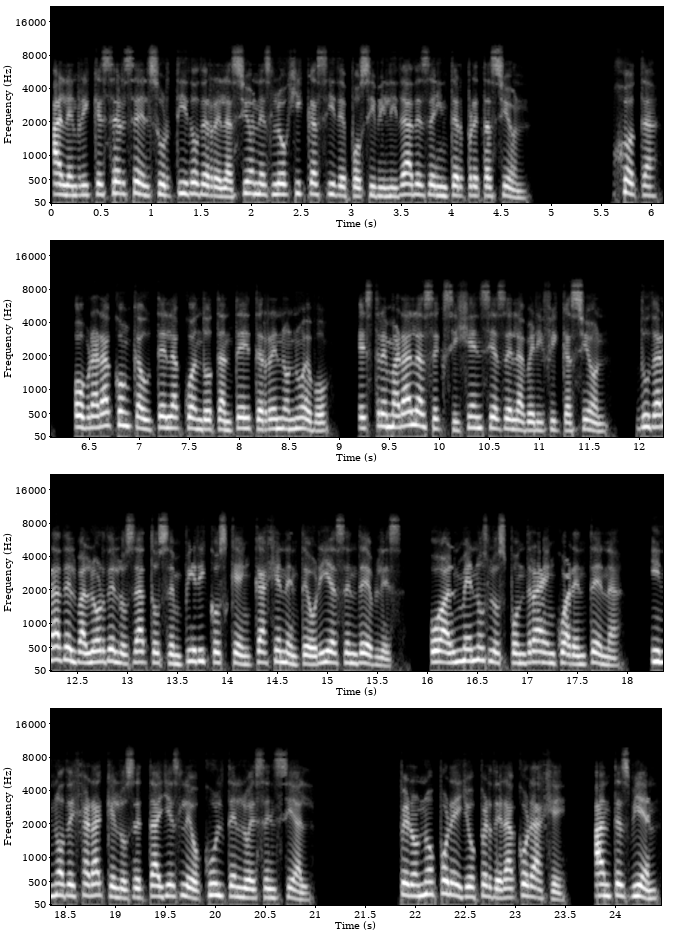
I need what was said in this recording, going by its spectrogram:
al enriquecerse el surtido de relaciones lógicas y de posibilidades de interpretación. J. Obrará con cautela cuando tantee terreno nuevo, extremará las exigencias de la verificación, dudará del valor de los datos empíricos que encajen en teorías endebles, o al menos los pondrá en cuarentena, y no dejará que los detalles le oculten lo esencial pero no por ello perderá coraje, antes bien,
